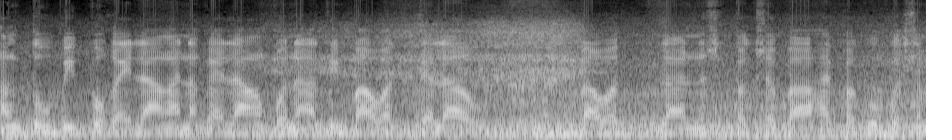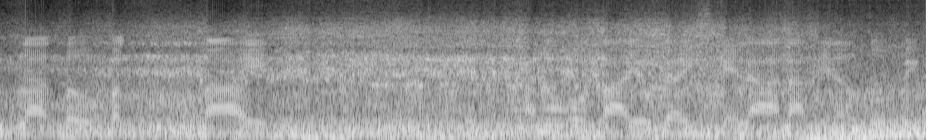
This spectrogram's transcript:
ang tubig po, kailangan na kailangan po natin bawat galaw. Bawat, lalo sa pag sa bahay, paghugas ng plato, pag. Ano po tayo guys, kailangan natin ng tubig.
